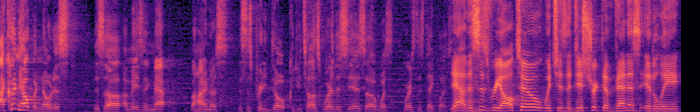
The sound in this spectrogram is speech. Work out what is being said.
I couldn't help but notice this uh, amazing map behind us. This is pretty dope. Could you tell us where this is? Uh, where's this take place? Yeah, this is Rialto, which is a district of Venice, Italy.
